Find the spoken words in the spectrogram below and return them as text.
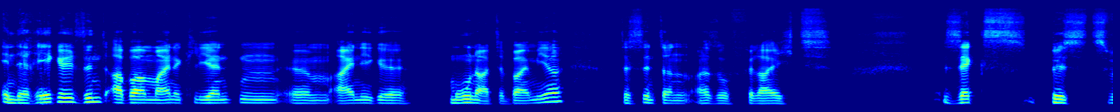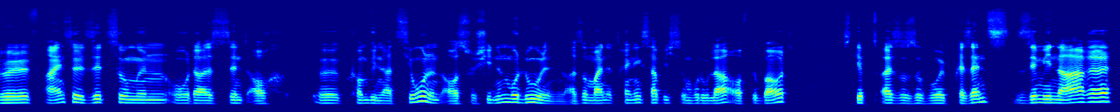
in der Regel sind aber meine Klienten ähm, einige Monate bei mir. Das sind dann also vielleicht sechs bis zwölf Einzelsitzungen oder es sind auch äh, Kombinationen aus verschiedenen Modulen. Also meine Trainings habe ich so modular aufgebaut. Es gibt also sowohl Präsenzseminare,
